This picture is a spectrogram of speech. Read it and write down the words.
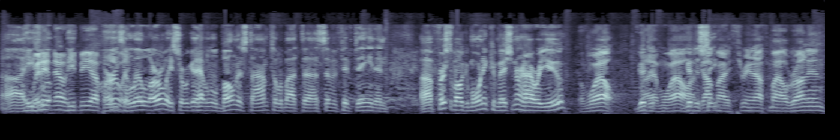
Uh, he's We didn't a- know he'd be up He's early. a little early, so we're going to have a little bonus time till about uh, 7.15. And uh, first of all, good morning, Commissioner. How are you? I'm well. Good I to- am well. good I've to got see- my three and a half mile run in.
